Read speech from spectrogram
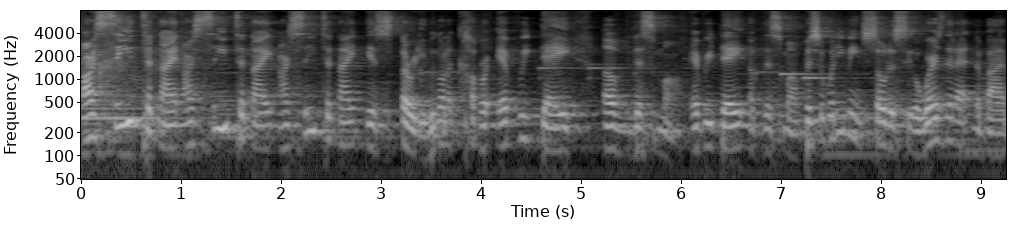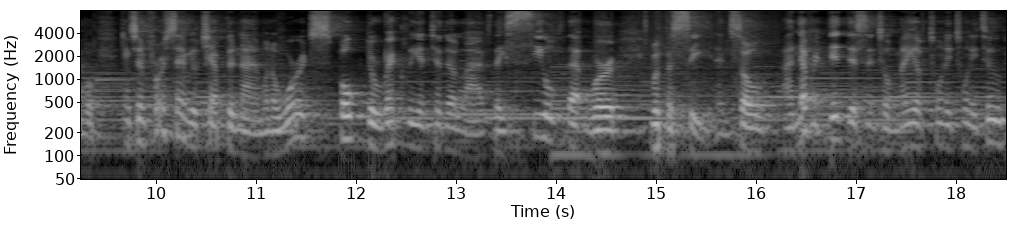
Our seed tonight, our seed tonight, our seed tonight is 30. We're going to cover every day of this month. Every day of this month. Bishop, what do you mean sow to seal? Where's that at in the Bible? It's in 1 Samuel chapter 9. When a word spoke directly into their lives, they sealed that word with the seed. And so I never did this until May of 2022.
